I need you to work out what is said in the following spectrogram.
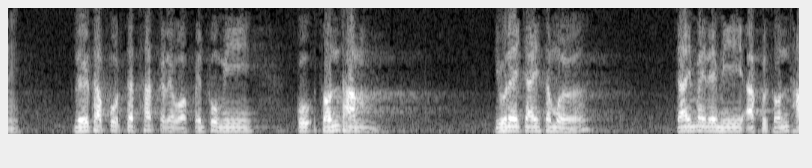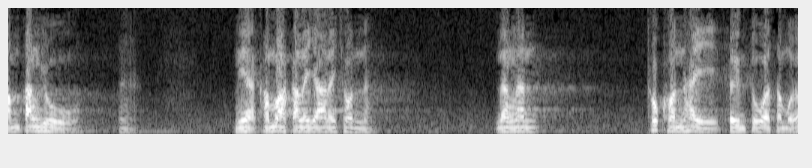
นี่ หรือถ้าพูดชัดๆก็เลยว่าเป็นผู้มีกุศลธรรม อยู่ในใจเสมอ ใจไม่ได้มีอกุศลธรรมตั้งอยู่ เนี่ยคำว่ากัลยาณชนนะดังนั้น ทุกคนให้ตื่นตัวเสมอ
